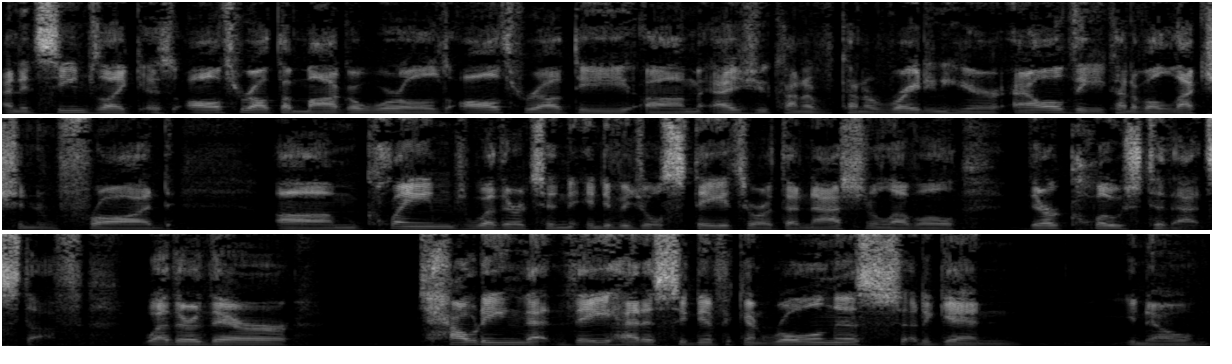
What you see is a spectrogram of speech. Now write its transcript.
and it seems like it's all throughout the MAGA world, all throughout the um, as you kind of kind of writing here, all the kind of election fraud um, claims, whether it's in individual states or at the national level, they're close to that stuff. Whether they're touting that they had a significant role in this, and again, you know,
